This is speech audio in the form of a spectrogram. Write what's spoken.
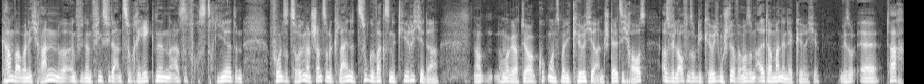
kamen wir aber nicht ran, irgendwie, dann fing es wieder an zu regnen, also frustriert und fuhren so zurück und dann stand so eine kleine zugewachsene Kirche da. Dann haben wir gedacht, ja, gucken wir uns mal die Kirche an. Stellt sich raus, also wir laufen so um die Kirche und steht auf einmal so ein alter Mann in der Kirche. Und wir so, äh, Tag,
